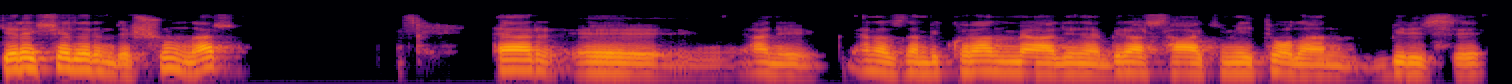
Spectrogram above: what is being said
Gerekçelerim de şunlar. Eğer e, hani en azından bir Kur'an mealine biraz hakimiyeti olan birisi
